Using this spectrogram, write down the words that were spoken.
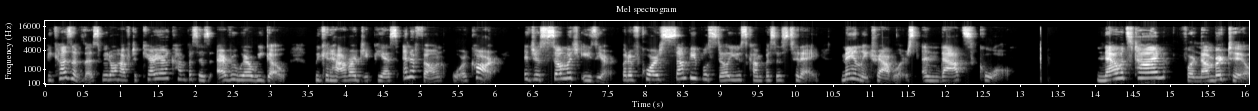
Because of this, we don't have to carry our compasses everywhere we go. We could have our GPS in a phone or car. It's just so much easier. But of course, some people still use compasses today, mainly travelers, and that's cool. Now it's time for number two.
